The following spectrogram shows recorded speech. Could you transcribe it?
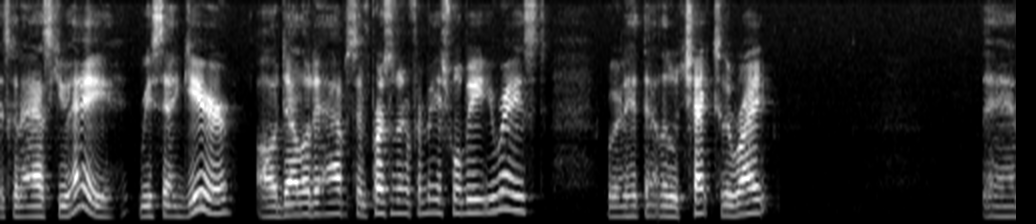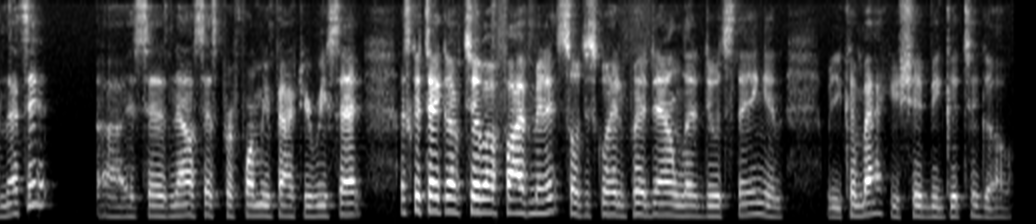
It's going to ask you, hey, reset gear. All downloaded apps and personal information will be erased. We're going to hit that little check to the right. And that's it. Uh, it says now it says performing factory reset. This could take up to about five minutes, so just go ahead and put it down, let it do its thing, and when you come back, you should be good to go.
